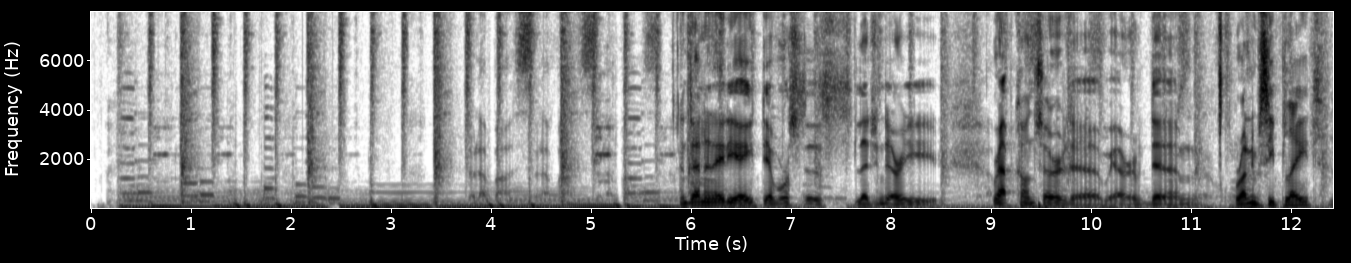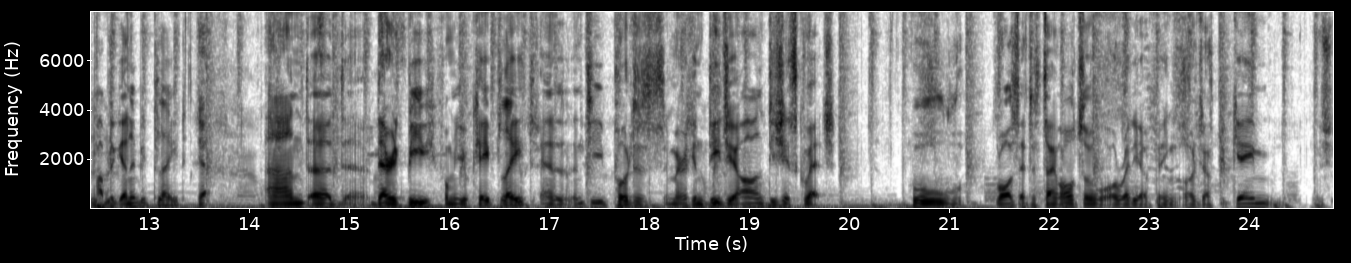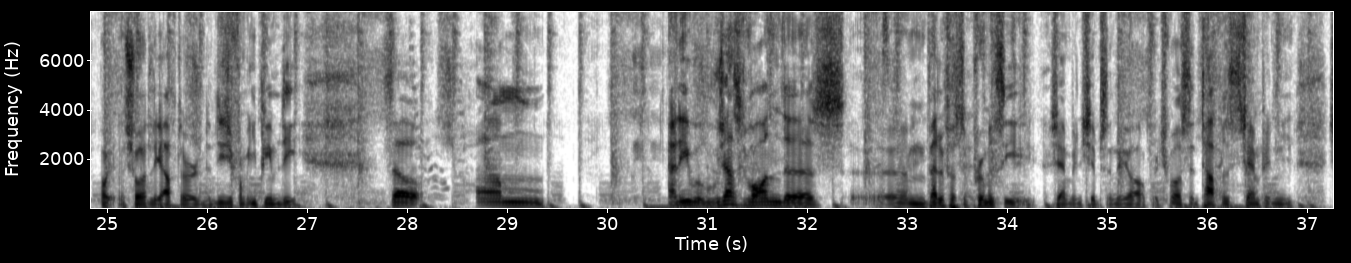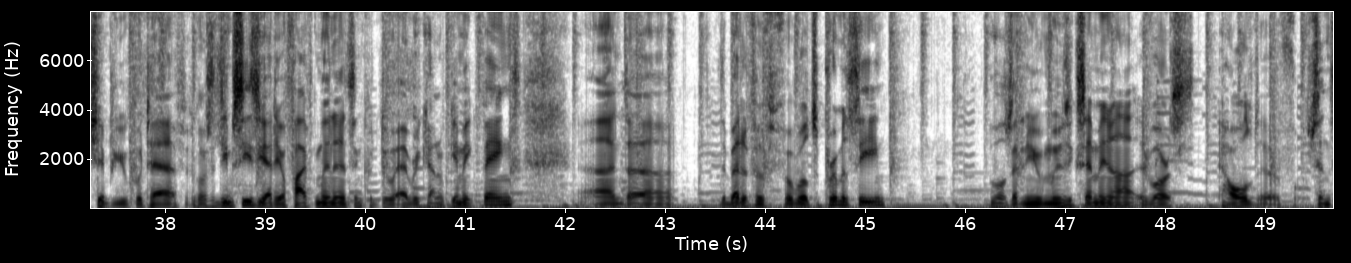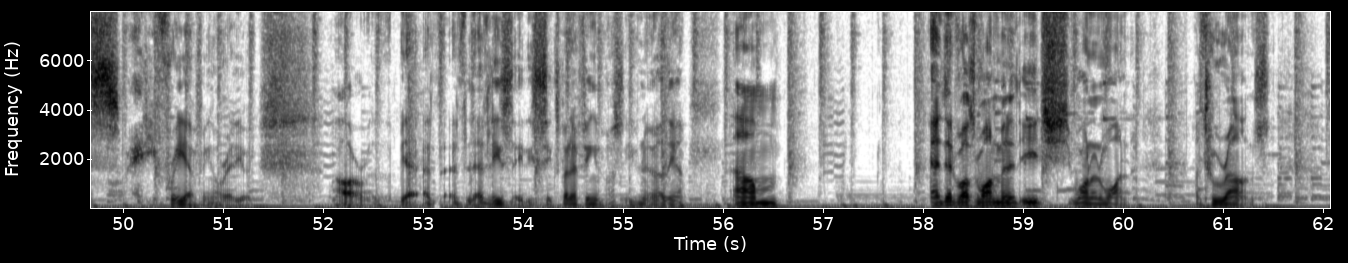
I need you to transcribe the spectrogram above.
And then in '88 there was this legendary rap concert uh, where the, um, Run MC played, Public Enemy played. Yeah. and uh, Derek B from UK played, and, and he put his American DJ on, DJ Scratch, who was at this time also already, I think, or just became sh- shortly after the DJ from EPMD. So, um, and he just won the um, Battle for Supremacy Championships in New York, which was the toughest championship you could have. Because the DMCs, you had your five minutes and could do every kind of gimmick things. And uh, the Battle for, World Supremacy was at a new music seminar. It was held uh, since 83, I think, already. Or, yeah, at, at, least 86, but I think it was even earlier. Um, and it was one minute each, one on one, two rounds.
